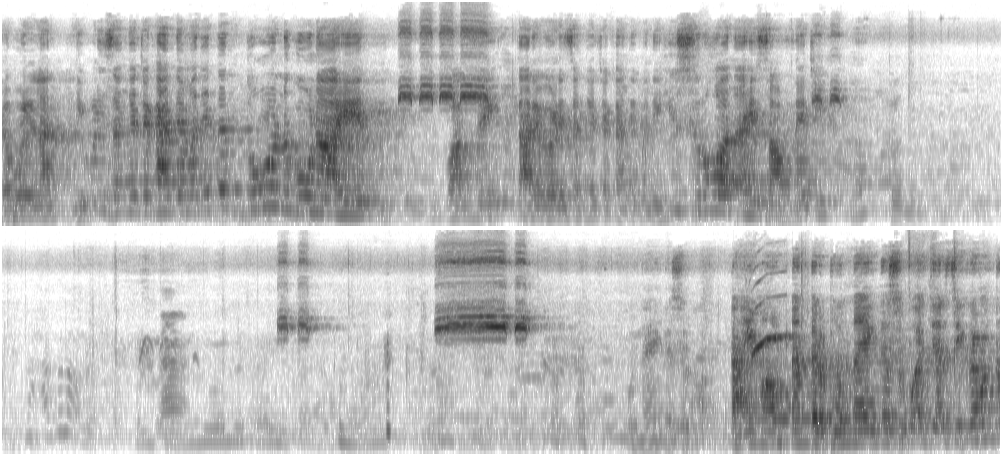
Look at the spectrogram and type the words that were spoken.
रवळनाथ निवडी संघाच्या खात्यामध्ये तर दोन गुण आहेत. वाघजाई तारेवाडी संघाच्या खात्यामध्ये ही सुरुवात आहे सामन्याची. पुन्हा एकदा सुरुवात. टाइम आउट नंतर पुन्हा एकदा सुरुवात. जर्सी क्रमांक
